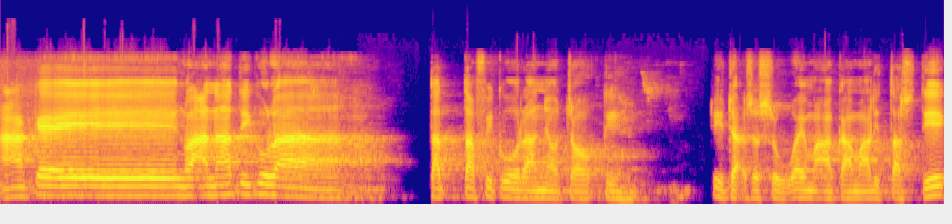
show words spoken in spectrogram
akeh nglaknati kula tattafiku ora nyocoki tidak sesuai ma'akamali tasdik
